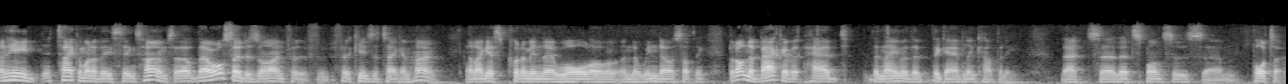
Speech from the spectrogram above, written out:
and he'd taken one of these things home. So they're also designed for, for, for, kids to take them home, and I guess put them in their wall or in the window or something. But on the back of it had the name of the, the gambling company that uh, that sponsors um, Porto.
